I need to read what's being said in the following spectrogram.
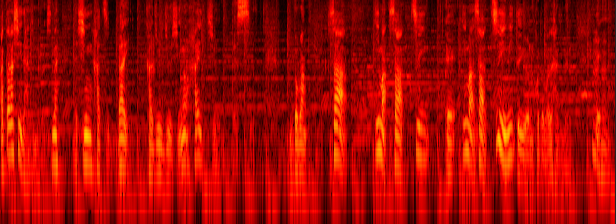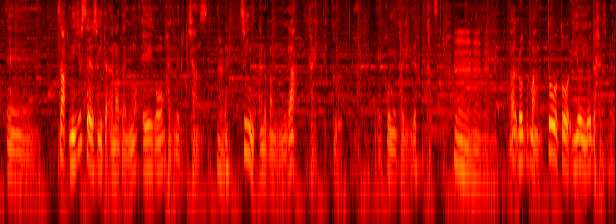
新しいで始めるですね。新発売果汁ジューシーのハイチュウです。5番。さあ今さあつい、えー今さあついにというような言葉で始める、うんうん。えーさあ20歳を過ぎたあなたにも英語を始めるチャンス、うん。ね、ついにあの番組が帰ってくるとか、えー今夜限りで復活とか。うんうんうんあ6番とうとういよいよで始める、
